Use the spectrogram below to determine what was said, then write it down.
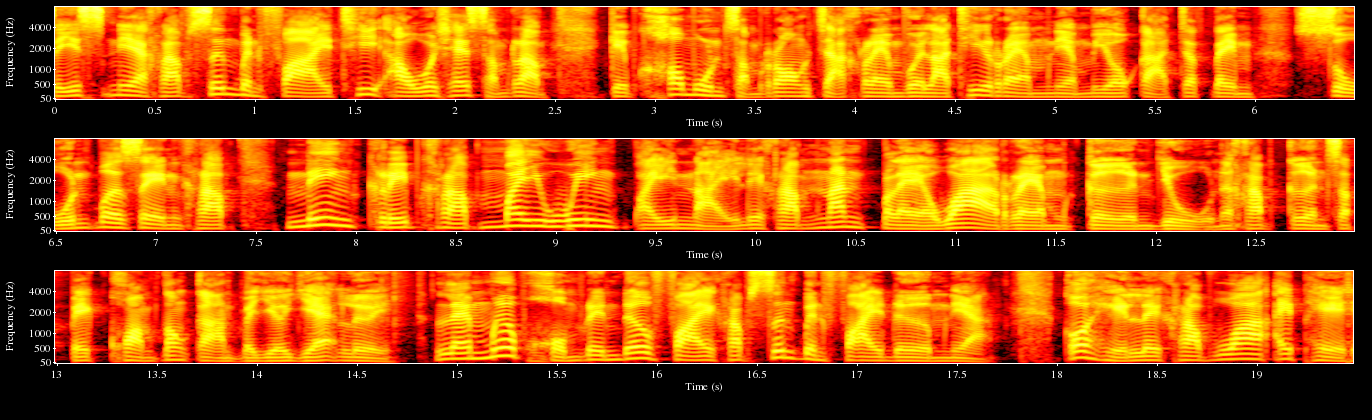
.sys เนี่ยครับซึ่งเป็นไฟล์ที่เอาไว้ใช้สำหรับ เก็บข้อมูลสำรองจากแรมเวลาที่แรมเนี่ยมีโอกาสจะเต็ม0%ครับนิ่งกริปครับไไม่วิ่งไปไหนเลยครับ นั่นแปลว่าแรมเกินอยู่นะครับ เกินสเปคความต้องการไปเยอะแยะเลย และเมื่อผมเรนเดอร์ไฟล์ครับ ซึ่งเป็นไฟล์เดิมเนี่ย ก็เห็นเลยครับว่าไอ้เพจ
